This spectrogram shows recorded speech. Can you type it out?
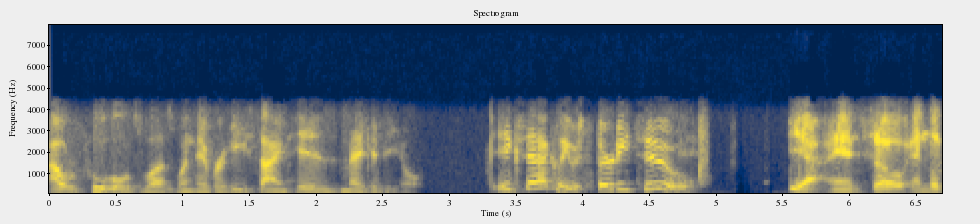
Albert Pujols was whenever he signed his mega deal. Exactly. He was 32. Yeah, and so and look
